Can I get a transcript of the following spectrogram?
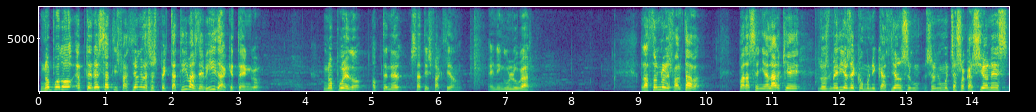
No puedo obtener satisfacción en las expectativas de vida que tengo no puedo obtener satisfacción en ningún lugar. Razón no les faltaba para señalar que los medios de comunicación son, en muchas ocasiones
